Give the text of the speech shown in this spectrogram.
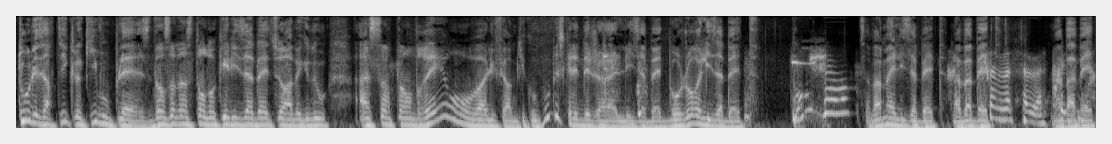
tous les articles qui vous plaisent. Dans un instant, donc, Elisabeth sera avec nous à Saint-André. On va lui faire un petit coucou, parce qu'elle est déjà là, Elisabeth. Bonjour, Elisabeth. Bonjour. Ça va, ma Elisabeth? Ma Babette Ça va, ça va. Ma Babette.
